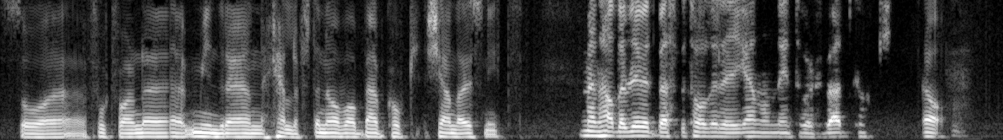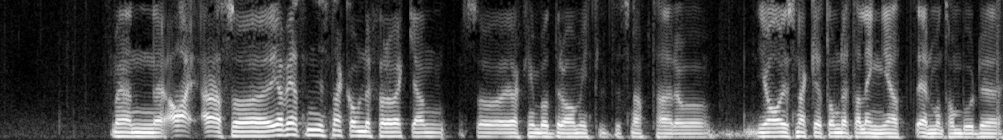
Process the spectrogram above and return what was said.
Så eh, fortfarande mindre än hälften av vad Babcock tjänar i snitt. Men hade blivit bäst betald i ligan om det inte varit för Babcock. Ja. Men ja, alltså, jag vet att ni snackade om det förra veckan, så jag kan ju bara dra mitt lite snabbt här. Och jag har ju snackat om detta länge, att Edmonton borde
